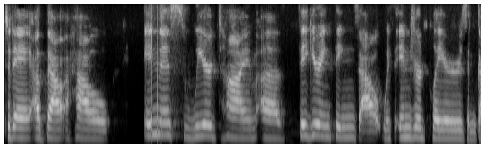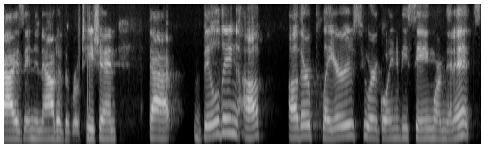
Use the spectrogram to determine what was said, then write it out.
today about how in this weird time of figuring things out with injured players and guys in and out of the rotation that building up other players who are going to be seeing more minutes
